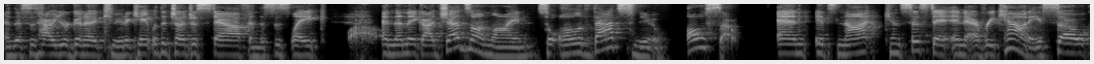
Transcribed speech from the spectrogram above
And this is how you're going to communicate with the judge's staff. And this is like, wow. and then they got jeds online. So all of that's new also. And it's not consistent in every county. So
